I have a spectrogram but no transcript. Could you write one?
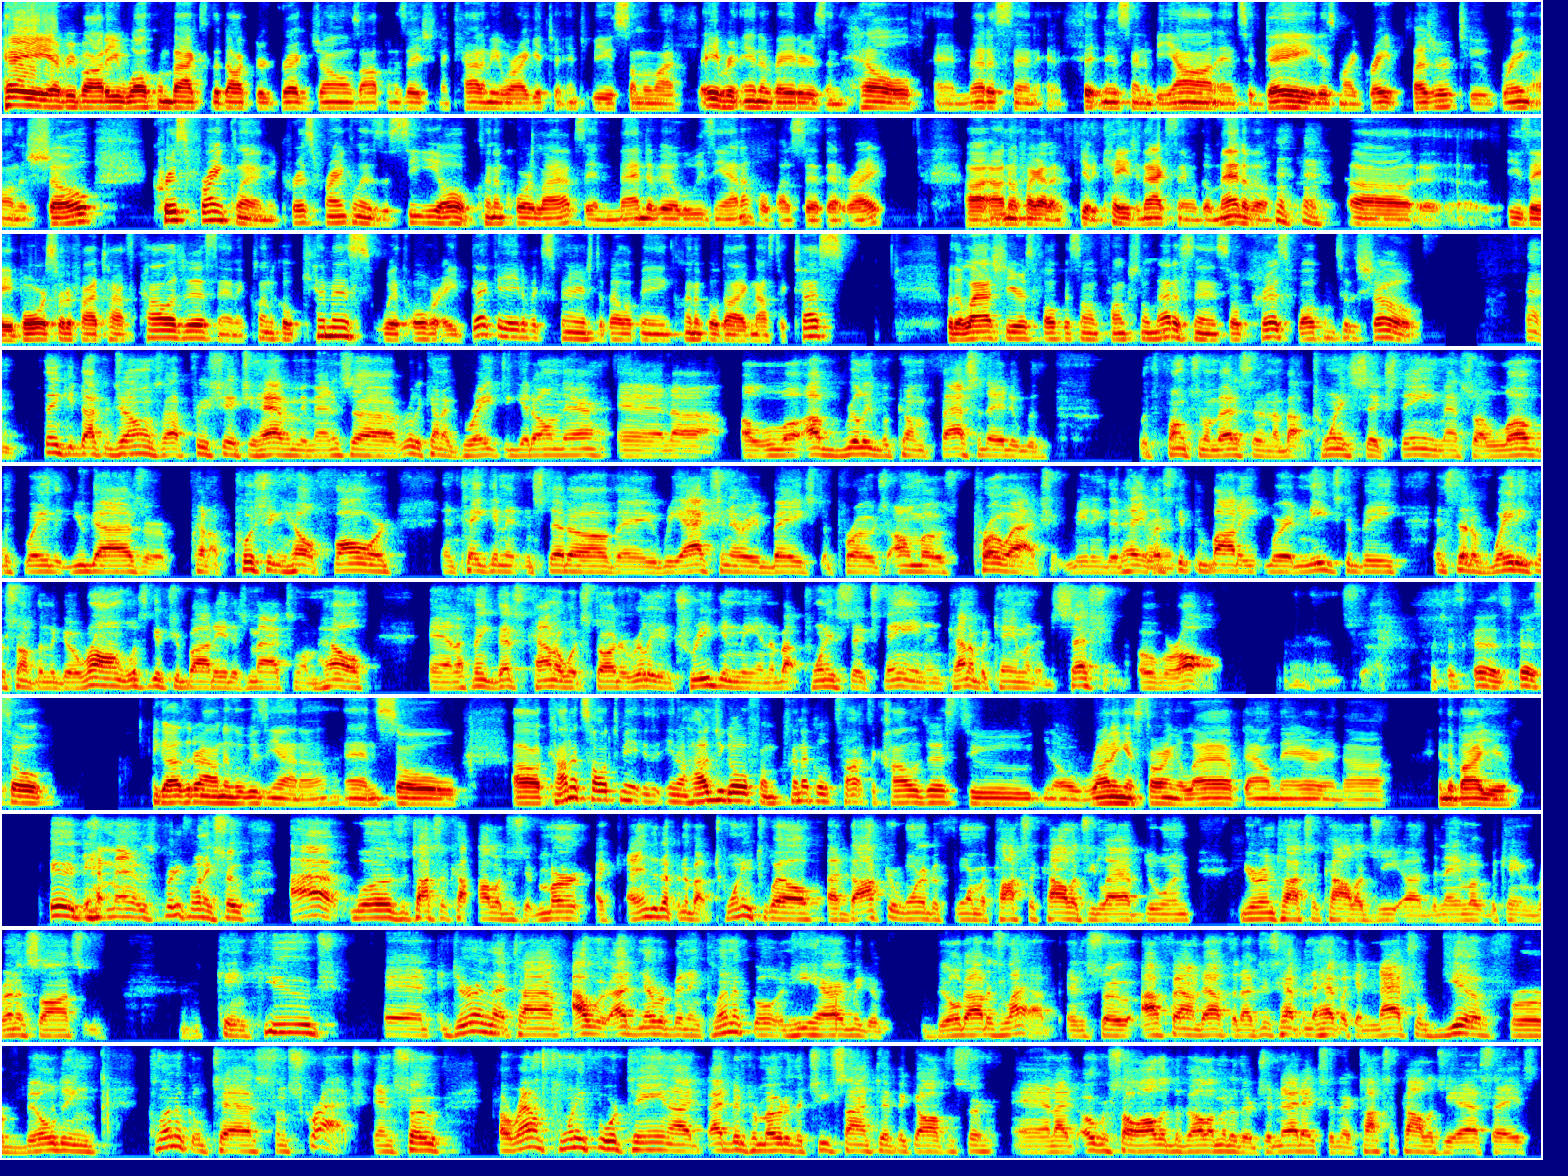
Hey, everybody, welcome back to the Dr. Greg Jones Optimization Academy, where I get to interview some of my favorite innovators in health and medicine and fitness and beyond. And today it is my great pleasure to bring on the show Chris Franklin. Chris Franklin is the CEO of Clinicore Labs in Mandeville, Louisiana. Hope I said that right. Uh, I don't know if I got to get a Cajun accent with the Mandeville. uh, he's a board certified toxicologist and a clinical chemist with over a decade of experience developing clinical diagnostic tests with the last year's focus on functional medicine. So, Chris, welcome to the show. And thank you, Dr. Jones. I appreciate you having me, man. It's uh, really kind of great to get on there, and uh, lo- I've really become fascinated with with functional medicine in about 2016, man. So I love the way that you guys are kind of pushing health forward and taking it instead of a reactionary based approach, almost proaction, meaning that, hey, right. let's get the body where it needs to be instead of waiting for something to go wrong. Let's get your body at its maximum health. And I think that's kind of what started really intriguing me in about 2016 and kind of became an obsession overall. So, Which is good. It's good. So you guys are down in Louisiana. And so uh, kind of talk to me, you know, how did you go from clinical toxicologist to, you know, running and starting a lab down there in, uh, in the Bayou? It, man, it was pretty funny. So I was a toxicologist at Merck. I, I, ended up in about 2012. A doctor wanted to form a toxicology lab doing urine toxicology. Uh, the name of it became Renaissance and became huge. And during that time, I would I'd never been in clinical, and he hired me to build out his lab. And so I found out that I just happened to have like a natural gift for building clinical tests from scratch. And so around 2014, I, had been promoted to chief scientific officer and I oversaw all the development of their genetics and their toxicology assays.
